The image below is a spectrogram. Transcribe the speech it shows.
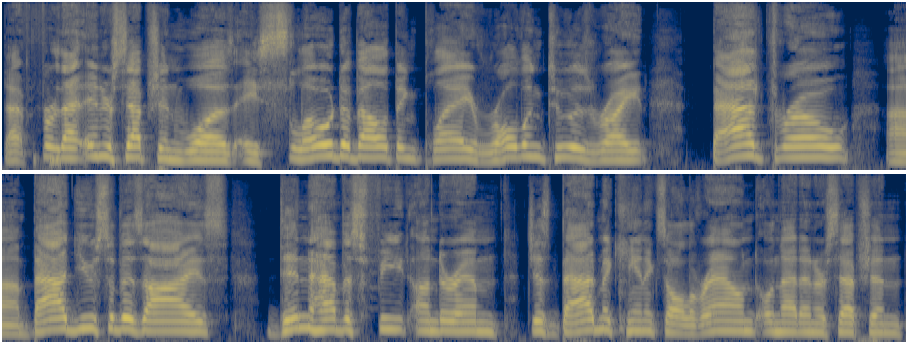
That for that interception was a slow developing play, rolling to his right, bad throw, uh, bad use of his eyes, didn't have his feet under him, just bad mechanics all around on that interception.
